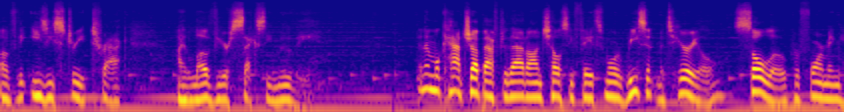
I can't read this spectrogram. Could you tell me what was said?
of the Easy Street track, I Love Your Sexy Movie. And then we'll catch up after that on Chelsea Faith's more recent material, solo, performing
